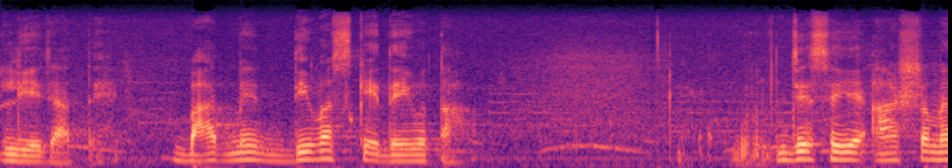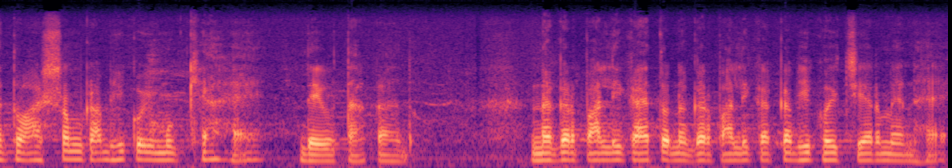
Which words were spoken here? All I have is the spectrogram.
लिए जाते हैं। बाद में दिवस के देवता। जैसे ये आश्रम है तो आश्रम का भी कोई मुखिया है? देवता का दो। नगर पालिका है तो नगर पालिका का भी कोई चेयरमैन है।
